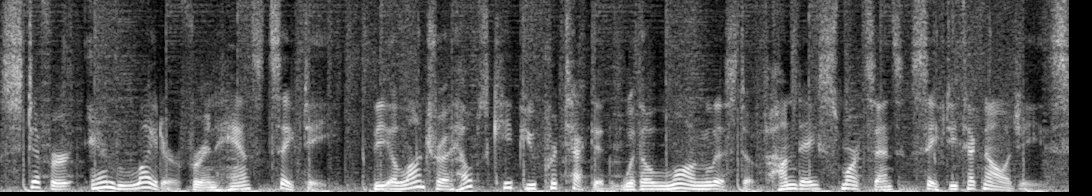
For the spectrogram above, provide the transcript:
stiffer, and lighter for enhanced safety. The Elantra helps keep you protected with a long list of Hyundai SmartSense safety technologies,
